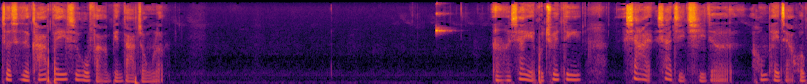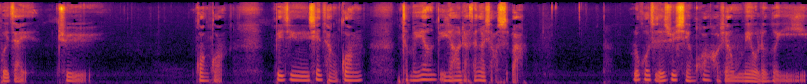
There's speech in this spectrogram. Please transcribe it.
这次的咖啡似乎反而变大众了。嗯，现在也不确定下下几期的烘焙展会不会再去逛逛。毕竟现场逛怎么样也要两三个小时吧。如果只是去闲逛，好像没有任何意义。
